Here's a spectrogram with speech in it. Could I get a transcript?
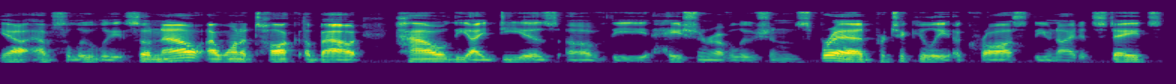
Yeah, absolutely. So now I want to talk about how the ideas of the Haitian Revolution spread, particularly across the United States,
